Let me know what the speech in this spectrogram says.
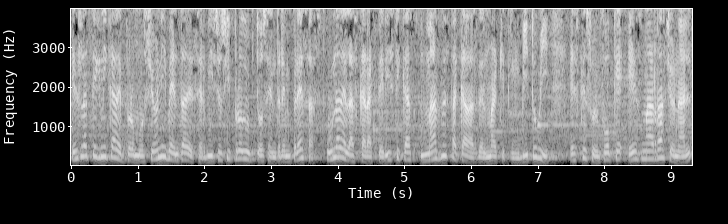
es la técnica de promoción y venta de servicios y productos entre empresas. Una de las características más destacadas del marketing B2B es que su enfoque es más racional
